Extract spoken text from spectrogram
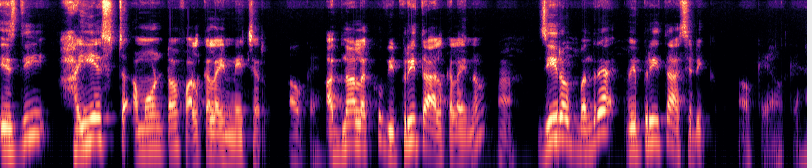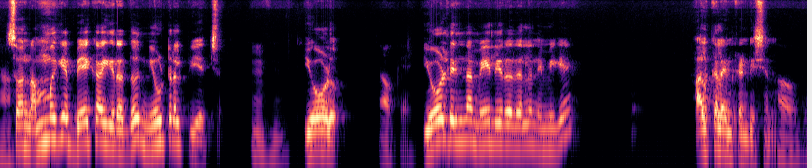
is the highest amount of alkaline nature okay ಹದಿನಾಲ್ಕು ವಿಪರೀತ ಆಲ್ಕಲೈನ್ ಝೀರೋಗೆ ಬಂದ್ರೆ ವಿಪರೀತ ಅಸಿಡಿಕ್ ಓಕೆ ಓಕೆ ಸೊ ನಮಗೆ ಬೇಕಾಗಿರೋದು ನ್ಯೂಟ್ರಲ್ ಪಿ ಎಚ್ ಏಳು. ಓಕೆ ಏಳರಿಂದ ಮೇಲಿರೋದೆಲ್ಲ ನಿಮಗೆ ಆಲ್ಕಲೈನ್ ಕಂಡೀಷನ್ ಹೌದು.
